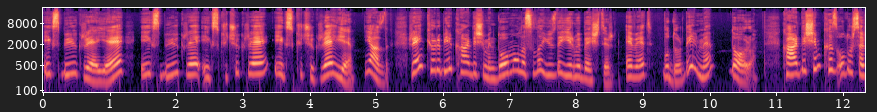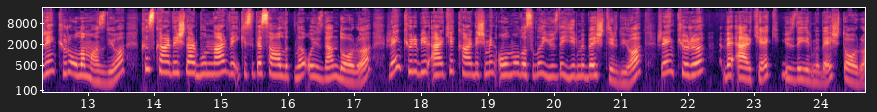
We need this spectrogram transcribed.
X büyük R, Y, X büyük R, X küçük R, X küçük R, Y yazdık. Renk körü bir kardeşimin doğma olasılığı %25'tir. Evet budur değil mi? Doğru. Kardeşim kız olursa renk körü olamaz diyor. Kız kardeşler bunlar ve ikisi de sağlıklı o yüzden doğru. Renk körü bir erkek kardeşimin olma olasılığı %25'tir diyor. Renk körü ve erkek %25 doğru.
